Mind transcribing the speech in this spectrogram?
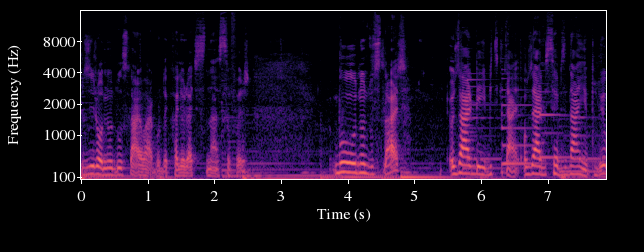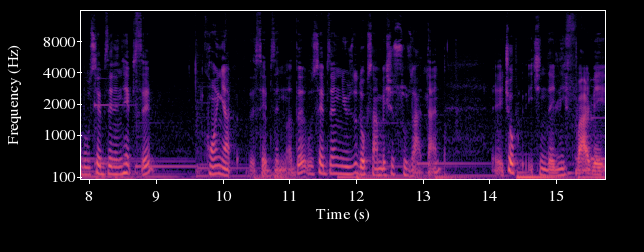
E, Zero noodles'lar var burada. Kalori açısından sıfır. Bu noodles'lar özel bir bitkiden, özel bir sebzeden yapılıyor. Bu sebzenin hepsi konyak sebzenin adı. Bu sebzenin %95'i su zaten. Ee, çok içinde lif var ve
